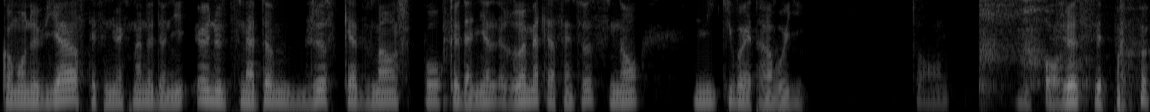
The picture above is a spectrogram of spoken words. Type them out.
Comme on a vu hier, Stephanie McMahon a donné un ultimatum jusqu'à dimanche pour que Daniel remette la ceinture, sinon Nikki va être envoyé. Donc, Oh, je sais pas.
